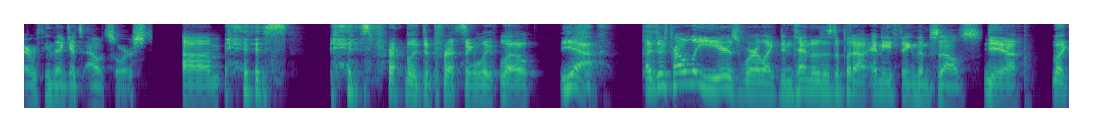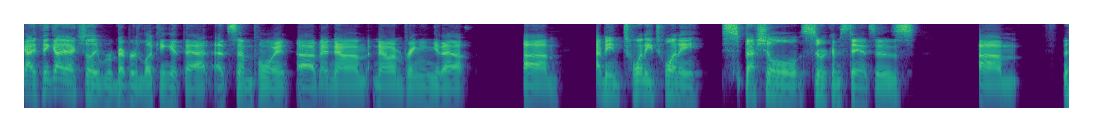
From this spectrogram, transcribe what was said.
everything that gets outsourced? um, is is probably depressingly low. Yeah, like there's probably years where like Nintendo doesn't put out anything themselves. Yeah, like I think I actually remember looking at that at some point, um, and now I'm now I'm bringing it up. Um, I mean, 2020 special circumstances. Um,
